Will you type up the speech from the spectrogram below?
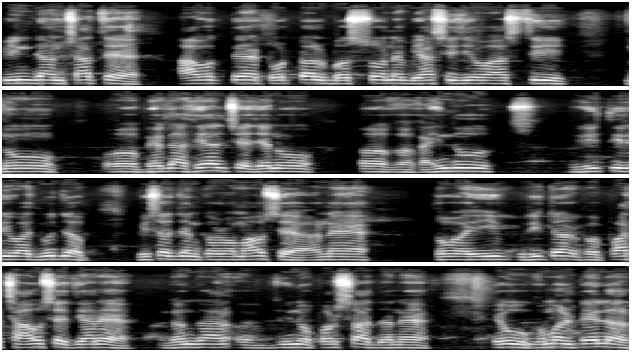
પિંડદાન સાથે આ વખતે ટોટલ બસો ને બ્યાસી જેવા અસ્થિનું ભેગા થયેલ છે, જેનું હિન્દુ રીતિ રિવાજ મુજબ વિસર્જન કરવામાં આવશે. અને તો એ રિટર્ન પાછા આવશે ત્યારે ગંગાજીનો પ્રસાદ અને એવું કમલ ટેલર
